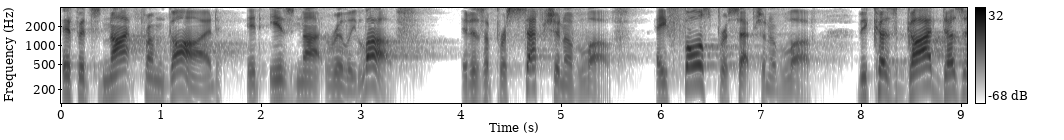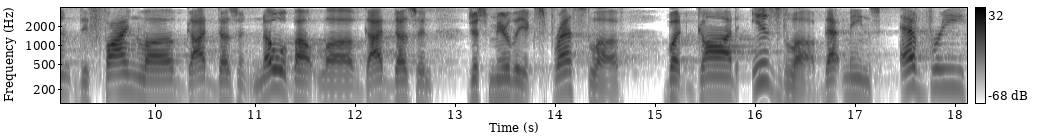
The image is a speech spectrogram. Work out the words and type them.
if it's not from God, it is not really love. It is a perception of love, a false perception of love. Because God doesn't define love, God doesn't know about love, God doesn't just merely express love, but God is love. That means every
